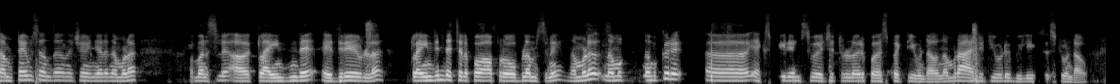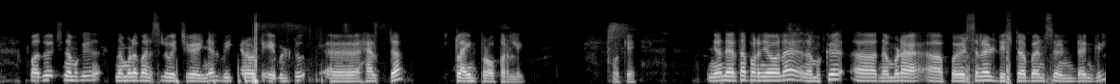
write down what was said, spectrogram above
sometimes എന്താണെന്ന് വെച്ച് കഴിഞ്ഞാൽ നമ്മളെ മനസ്സിൽ ക്ലയന്റിന്റെ എതിരെയുള്ള ക്ലയന്റിന്റെ ചിലപ്പോൾ ആ പ്രോബ്ലംസിന് നമ്മൾ നമുക്ക് നമുക്കൊരു എക്സ്പീരിയൻസ് വെച്ചിട്ടുള്ള ഒരു പെർസ്പെക്റ്റീവ് ഉണ്ടാവും. നമ്മുടെ ആറ്റിറ്റ്യൂഡ് ബിലീഫ് സിസ്റ്റം ഉണ്ടാവും. അപ്പോൾ അത് വെച്ച് നമുക്ക് നമ്മൾ മനസ്സിൽ വെച്ച് കഴിഞ്ഞാൽ we cannot able to help the client properly okay ഞാൻ നേരത്തെ പറഞ്ഞ പോലെ നമുക്ക് നമ്മുടെ പേഴ്സണൽ ഡിസ്റ്റർബൻസ് ഉണ്ടെങ്കിൽ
